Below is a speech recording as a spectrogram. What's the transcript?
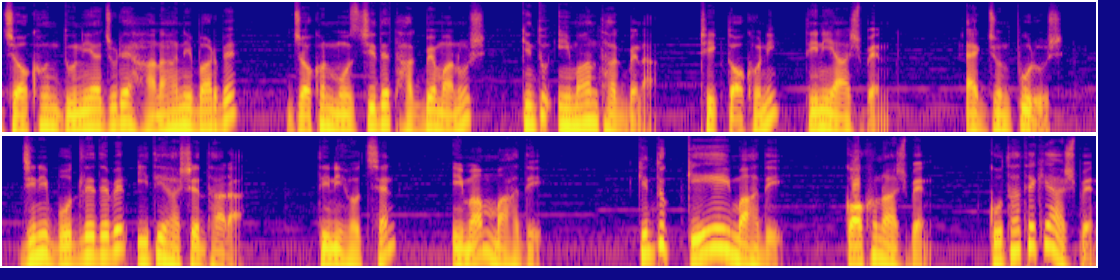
যখন দুনিয়া জুড়ে হানাহানি বাড়বে, যখন মসজিদে থাকবে মানুষ, কিন্তু ঈমান থাকবে না, ঠিক তখনই তিনি আসবেন। একজন পুরুষ, যিনি বদলে দেবেন ইতিহাসের ধারা, তিনি হচ্ছেন ইমাম মাহদি। কিন্তু কে এই মাহাদি? কখন আসবেন? কোথা থেকে আসবেন?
